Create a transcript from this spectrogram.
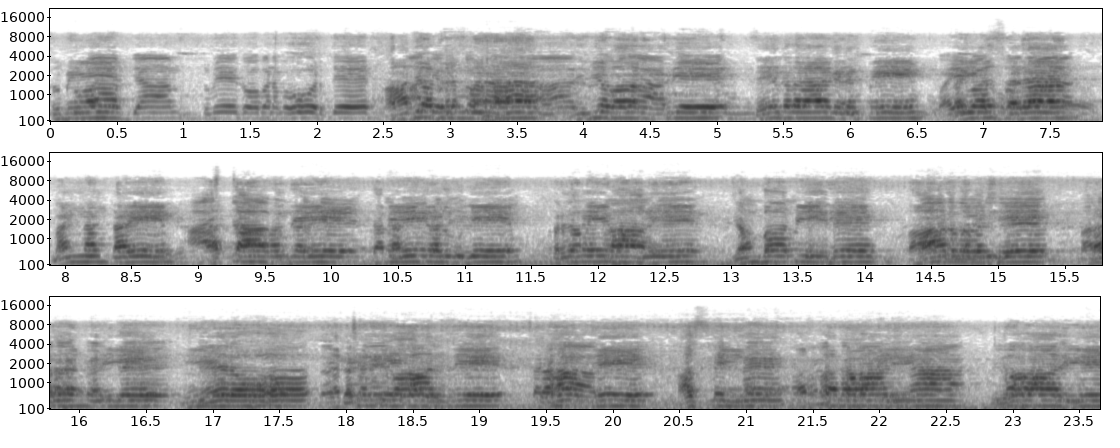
शुभाभ्याम शुभे शोभन मुहूर्ते आद्य ब्रह्मण दिव्य भारत्रे देवरा जगत्पे वैवस्वद मन्नन्तरे अष्टावन्तरे तमे कलुगे प्रथमे भागे जम्बापीरे पार्ववशे परलकण्डे मेरोः दक्षिणे महाद्रे सहाद्रे अस्मिन् अप्तवारिणा युववारिणे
